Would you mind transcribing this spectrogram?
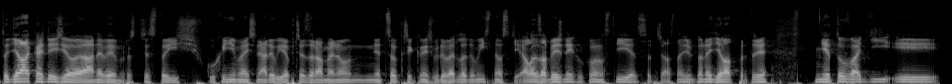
to dělá každý, že jo, já nevím, prostě stojíš v kuchyni, máš nádobí a přes rameno něco křikneš vedle do místnosti, ale za běžných okolností se třeba snažím to nedělat, protože mě to vadí i,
